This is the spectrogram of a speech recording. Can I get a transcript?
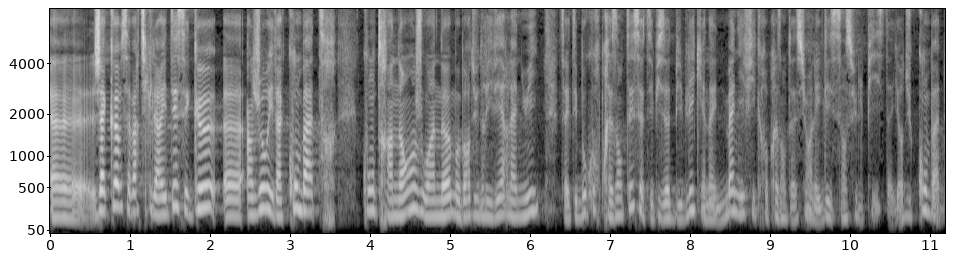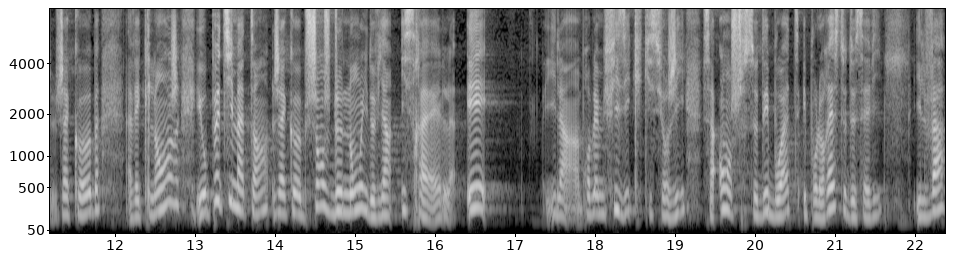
Euh, Jacob, sa particularité, c'est que euh, un jour, il va combattre contre un ange ou un homme au bord d'une rivière la nuit. Ça a été beaucoup représenté, cet épisode biblique. Il y en a une magnifique représentation à l'église Saint-Sulpice, d'ailleurs, du combat de Jacob avec l'ange. Et au petit matin, Jacob change de nom, il devient Israël. Et il a un problème physique qui surgit, sa hanche se déboîte et pour le reste de sa vie, il va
